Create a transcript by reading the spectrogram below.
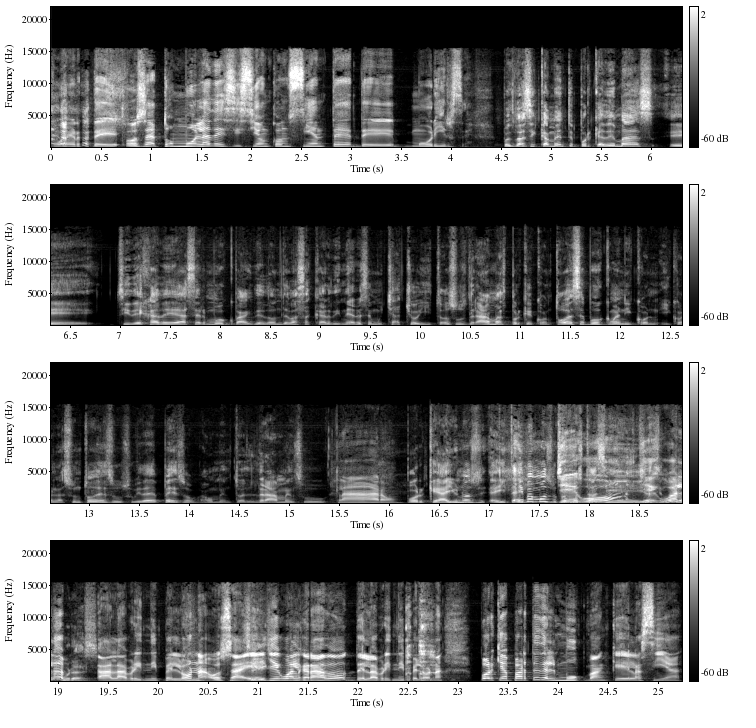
fuerte. O sea, tomó la decisión consciente de morirse. Pues básicamente porque además, eh, si deja de hacer mukbang, ¿de dónde va a sacar dinero ese muchacho? Y todos sus dramas, porque con todo ese mukbang y con, y con el asunto de su subida de peso, aumentó el drama en su... Claro. Porque hay unos... Ahí, ahí vamos... cómo Llegó, está así, llegó a la, a la Britney Pelona. O sea, Sí. él llegó al grado de la Britney Pelona. Porque aparte del mukbang que él hacía,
